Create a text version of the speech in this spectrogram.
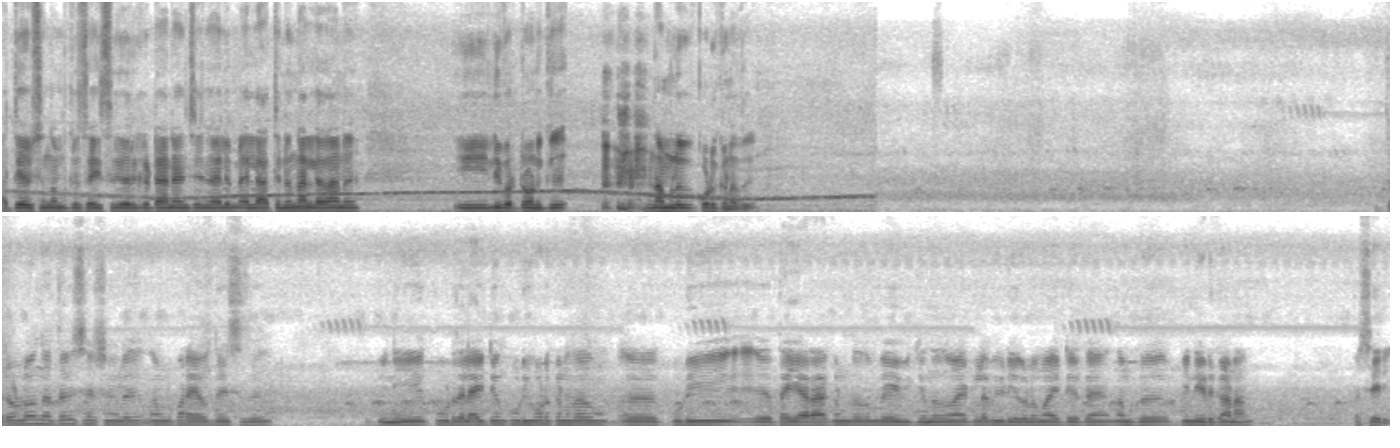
അത്യാവശ്യം നമുക്ക് സൈസ് കയറി കിട്ടാനെന്ന് വെച്ച് കഴിഞ്ഞാലും എല്ലാത്തിനും നല്ലതാണ് ഈ ലിവർ ടോണിക്ക് നമ്മൾ കൊടുക്കുന്നത് ഇത്രേ ഉള്ളൂ ഇന്നത്തെ വിശേഷങ്ങൾ നമ്മൾ പറയാൻ ഉദ്ദേശിച്ചത്. പിന്നെ ഈ കൂടുതലായിട്ടും കുടി കൊടുക്കുന്നതും കുടി തയ്യാറാക്കുന്നതും വേവിക്കുന്നതുമായിട്ടുള്ള വീഡിയോകളുമായിട്ടൊക്കെ നമുക്ക് പിന്നീട് കാണാം. അപ്പം ശരി.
